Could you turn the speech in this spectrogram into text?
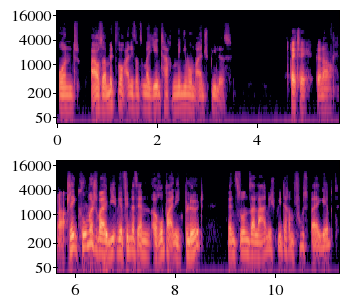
und außer Mittwoch eigentlich sonst immer jeden Tag Minimum ein Spiel ist. Richtig, genau. Ja. Klingt komisch, weil wir, wir finden das ja in Europa eigentlich blöd, wenn es so einen Salamispieltag im Fußball gibt.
